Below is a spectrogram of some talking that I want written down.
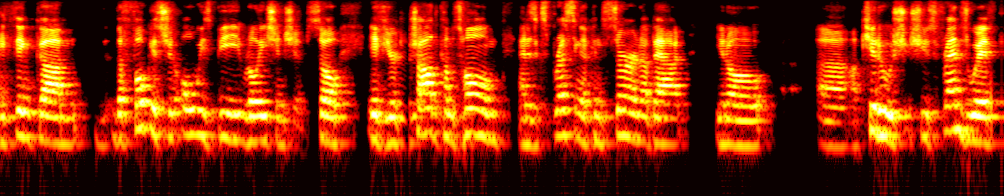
I think um, the focus should always be relationships. So if your child comes home and is expressing a concern about, you know, uh, a kid who sh- she's friends with,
